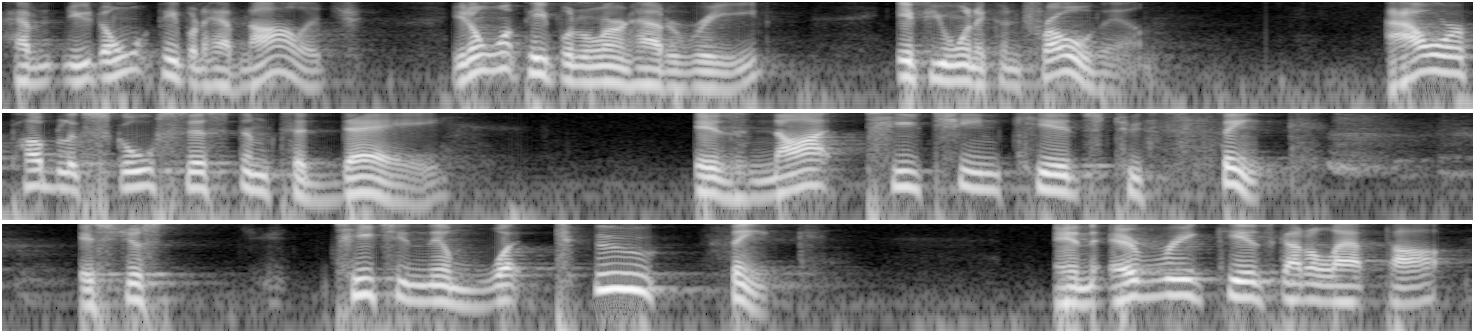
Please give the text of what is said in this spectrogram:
have, you don't want people to have knowledge. You don't want people to learn how to read if you want to control them. Our public school system today is not teaching kids to think, it's just teaching them what to think. And every kid's got a laptop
